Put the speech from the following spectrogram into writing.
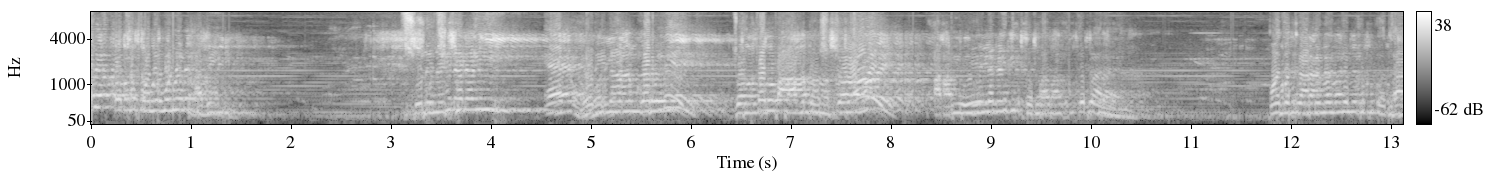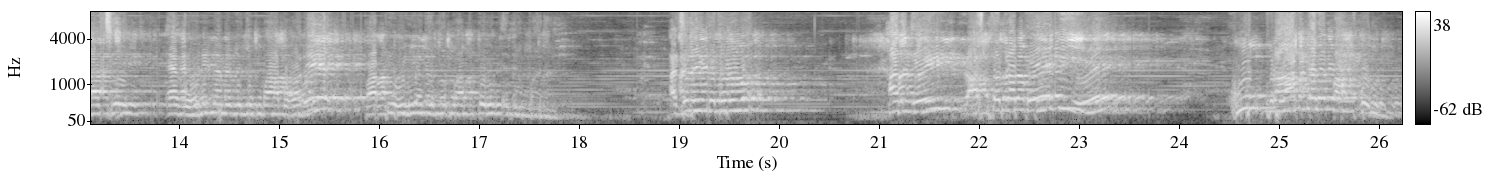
অনেক কথা মনে মনে ভাবি। শুনেছি নাকি এক হরিনাম করলে যত পাপ নষ্ট হয় পাপি হয়ে নাকি তত পাপ করতে পারে না। আমাদের গ্রামে গঞ্জে খুব কথা আছে এক হরি নামে যত পাপ হরে পাপি হইয়া যত পাপ করিতে না পারে। আচ্ছা এই কথা? আর এই রাস্তাটা পেয়ে গিয়ে খুব প্রাণ করে পাপ করুন।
